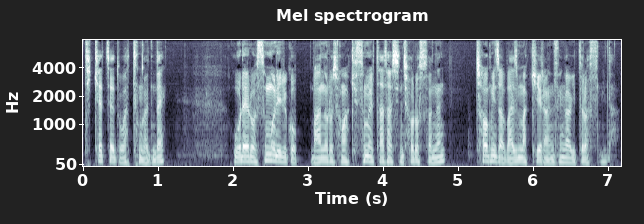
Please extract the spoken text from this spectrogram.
티켓 제도 같은 건데 올해로 27, 만으로 정확히 25인 저로서는 처음이자 마지막 기회라는 생각이 들었습니다.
